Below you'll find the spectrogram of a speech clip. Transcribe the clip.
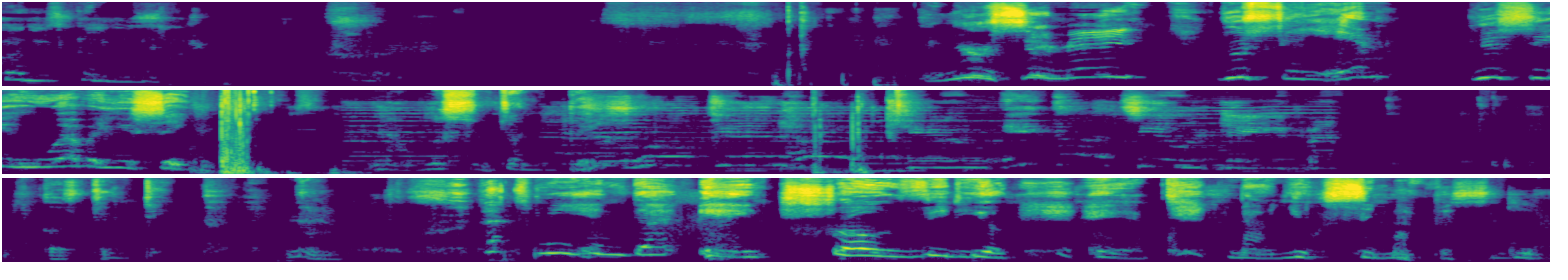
Kwame's coming back. You see me? You see him? See whoever you see. Now listen to the bass. It goes too deep. Now, that's me in that intro video. Here, now you see my face again.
